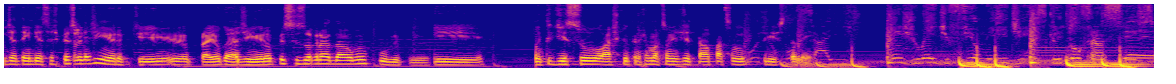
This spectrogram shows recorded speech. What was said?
de atender essas pessoas ganhar dinheiro, porque para eu ganhar dinheiro eu preciso agradar o meu público. E muito disso, acho que a transformação digital passa muito por isso também. Enjoei de filme e de escritor francês.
